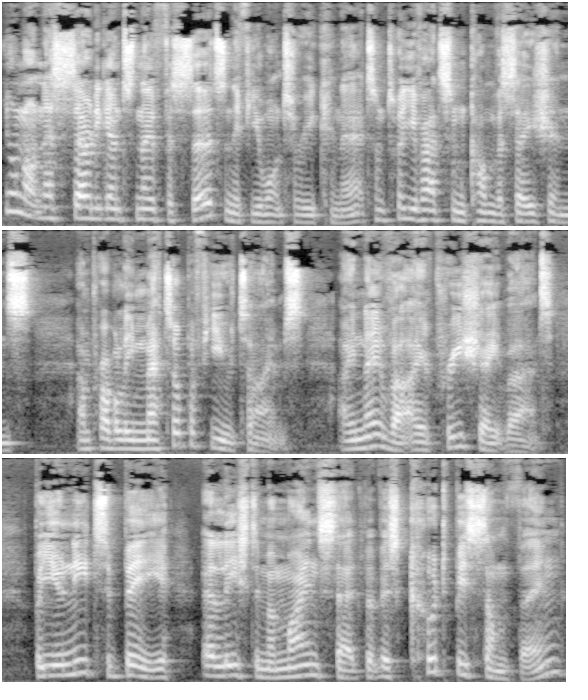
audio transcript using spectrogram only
you're not necessarily going to know for certain if you want to reconnect until you've had some conversations and probably met up a few times. I know that, I appreciate that. But you need to be, at least in my mindset, that this could be something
